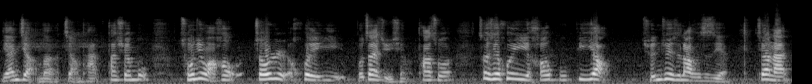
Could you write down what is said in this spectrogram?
演讲的讲坛。他宣布，从今往后周日会议不再举行。他说，这些会议毫不必要，纯粹是浪费时间。将来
